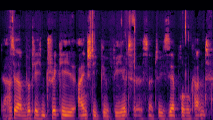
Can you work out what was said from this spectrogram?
Da hast du ja wirklich einen tricky Einstieg gewählt. Das ist natürlich sehr provokant.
